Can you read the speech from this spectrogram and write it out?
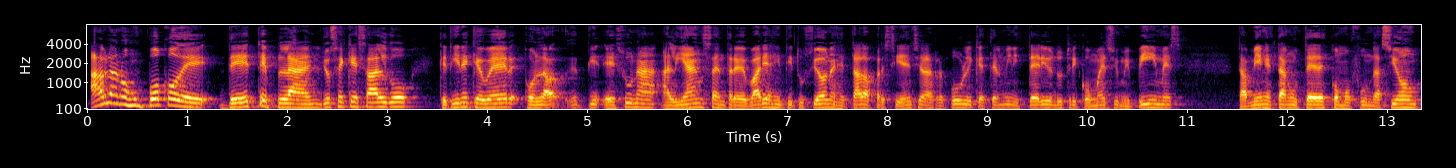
háblanos un poco de, de, este plan. Yo sé que es algo que tiene que ver con la... Es una alianza entre varias instituciones. Está la Presidencia de la República, está el Ministerio de Industria y Comercio y MIPIMES. También están ustedes como fundación.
